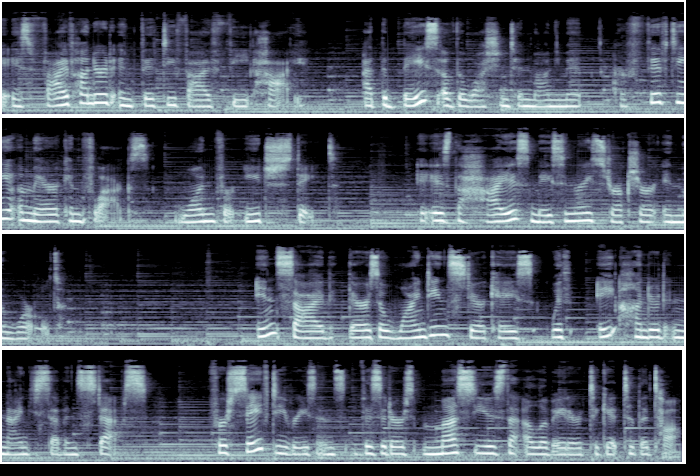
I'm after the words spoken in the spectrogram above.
It is 555 feet high. At the base of the Washington Monument are 50 American flags, one for each state. It is the highest masonry structure in the world. Inside, there is a winding staircase with 897 steps. For safety reasons, visitors must use the elevator to get to the top.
